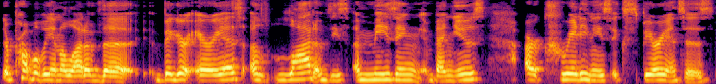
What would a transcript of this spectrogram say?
they're probably in a lot of the bigger areas. A lot of these amazing venues are creating these experiences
